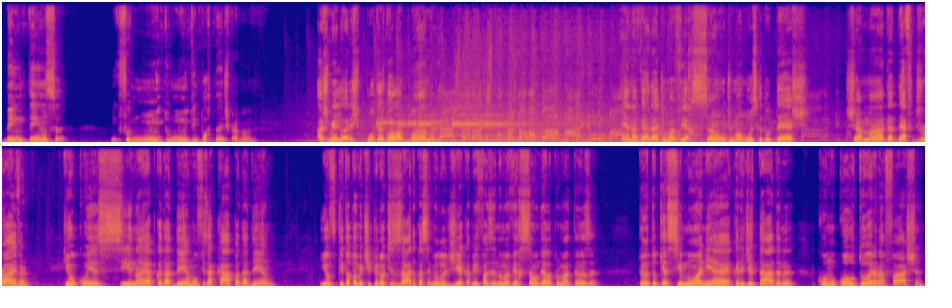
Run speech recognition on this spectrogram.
bem intensa e que foi muito, muito importante para a banda. As melhores putas do Alabama é na verdade uma versão de uma música do Dash chamada Death Driver que eu conheci na época da demo, fiz a capa da demo, e eu fiquei totalmente hipnotizado com essa melodia, acabei fazendo uma versão dela para o Matanza, tanto que a Simone é acreditada né, como coautora na faixa,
